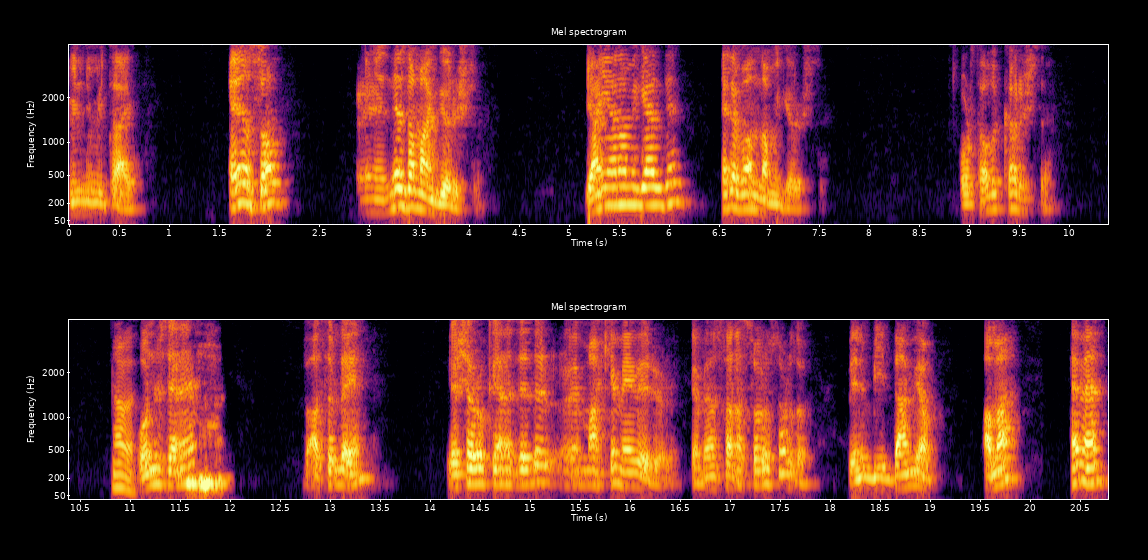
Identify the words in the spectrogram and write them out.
Ünlü müteahhit. En son e, ne zaman görüştün? Yan yana mı geldin? Telefonla mı görüştün? Ortalık karıştı. Evet. Onun üzerine hatırlayın Yaşar Okuyan'a dedi e, mahkemeye veriyorum. Ya ben sana soru sordum. Benim bir iddiam yok. Ama hemen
